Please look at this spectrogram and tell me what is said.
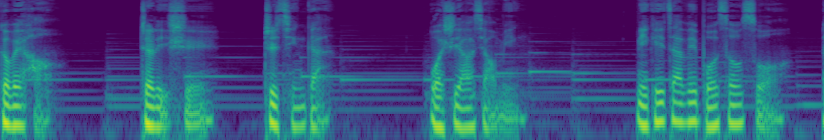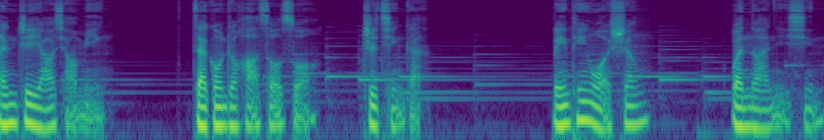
各位好，这里是致情感，我是姚晓明。你可以在微博搜索 “ng 姚晓明”，在公众号搜索“致情感”，聆听我声，温暖你心。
